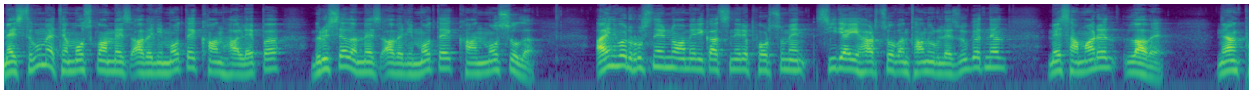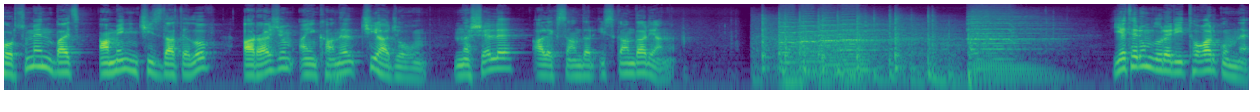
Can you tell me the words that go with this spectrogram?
Մեզ թվում է, թե Մոսկվան մեզ ավելի մոտ է, քան Հալեպը, Բրյուսելը մեզ ավելի մոտ է, քան Մոսուլը։ Այն, որ ռուսներն ու ամերիկացիները փորձում են Սիրիայի հարցով ընդհանուր լեզու գտնել, մեզ համար էլ լավ է։ Նրանք փորձում են, բայց ամեն ինչից դատելով առայժմ այնքան էլ չի հաջողում, նշել է Ալեքսանդր Իսկանդարյանը։ Եթերում լուրերի թողարկումն է։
